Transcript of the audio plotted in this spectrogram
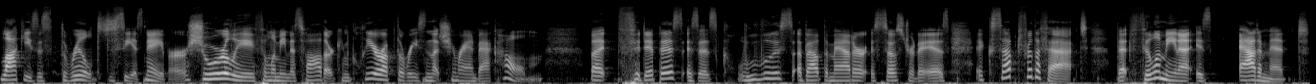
Laches is thrilled to see his neighbor. Surely Philomena's father can clear up the reason that she ran back home. But Phidippus is as clueless about the matter as Sostrata is, except for the fact that Philomena is adamant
